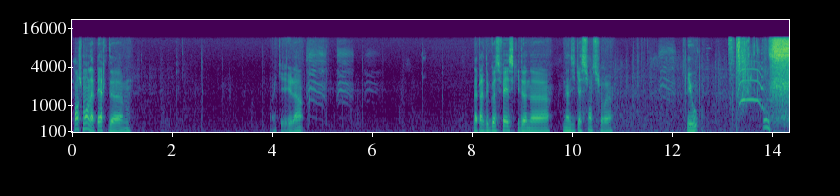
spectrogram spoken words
Franchement, la perque de... Ok, là... La perque de Ghostface qui donne euh, une indication sur... Euh, qui est où? Ouf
